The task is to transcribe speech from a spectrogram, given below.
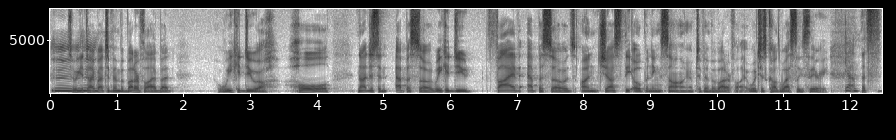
So we Mm-hmm. could talk about To Pimp a Butterfly, but we could do a whole, not just an episode. We could do five episodes on just the opening song of To Pimp a Butterfly, which is called Wesley's Theory. Yeah. That's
